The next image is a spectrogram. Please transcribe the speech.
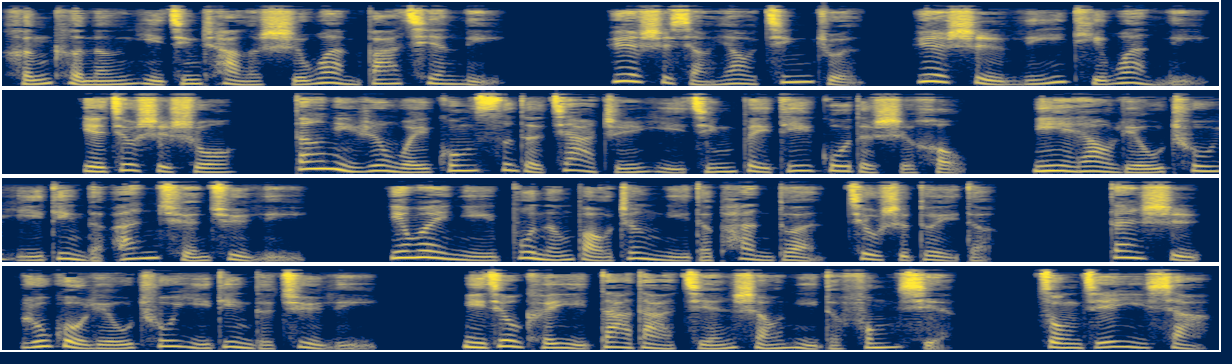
很可能已经差了十万八千里。越是想要精准。越是离题万里，也就是说，当你认为公司的价值已经被低估的时候，你也要留出一定的安全距离，因为你不能保证你的判断就是对的。但是如果留出一定的距离，你就可以大大减少你的风险。总结一下，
